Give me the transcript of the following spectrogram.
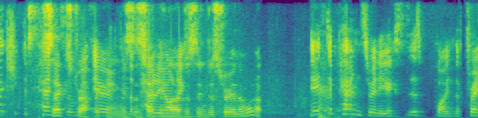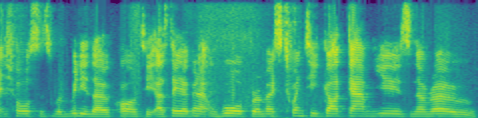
actually depends Sex on what era trafficking of is the the second largest industry in the world. It depends really. 'cause At this point, the French horses were really low quality, as they had been at war for almost twenty goddamn years in a row.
